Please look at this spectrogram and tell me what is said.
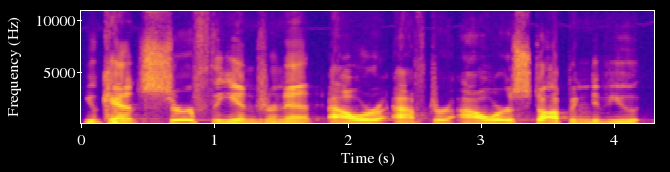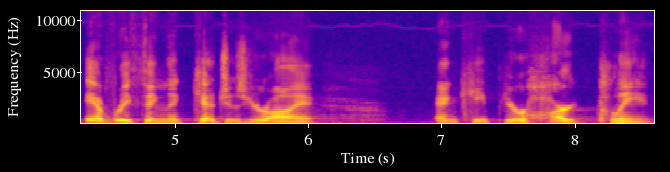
You can't surf the internet hour after hour, stopping to view everything that catches your eye and keep your heart clean.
